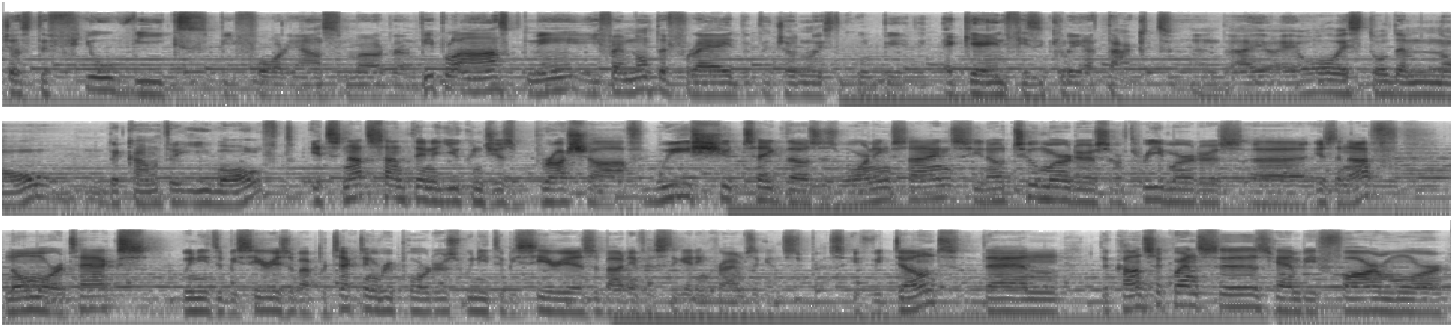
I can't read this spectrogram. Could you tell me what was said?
Just a few weeks before Jan's murder, people asked me if I'm not afraid that the journalist could be again physically attacked. And I, I always told them no, the country evolved. It's not something that you can just brush off. We should take those as warning signs. You know, two murders or three murders uh, is enough. No more attacks. We need to be serious about protecting reporters. We need to be serious about investigating crimes against the press. If we don't, then the consequences can be far more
